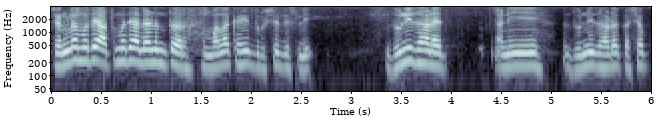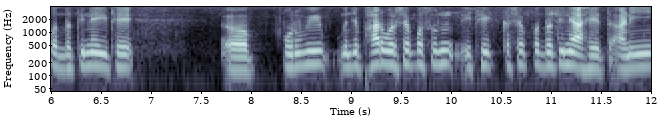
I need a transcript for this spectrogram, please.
जंगलामध्ये आतमध्ये आल्यानंतर मला काही दृश्य दिसली. जुनी झाडं आहेत आणि जुनी झाडं कशा पद्धतीने इथे पूर्वी म्हणजे फार वर्षापासून इथे कशा पद्धतीने आहेत आणि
